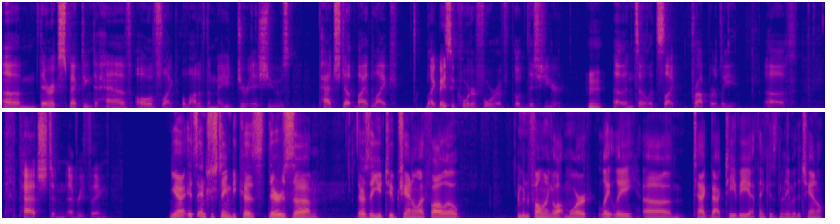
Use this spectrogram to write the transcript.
um, they're expecting to have all of like a lot of the major issues patched up by like like basically quarter four of, of this year uh, until it's like properly uh, patched and everything. Yeah, it's interesting because there's um there's a YouTube channel I follow. I've been following a lot more lately. Um, Tagback TV, I think, is the name of the channel,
